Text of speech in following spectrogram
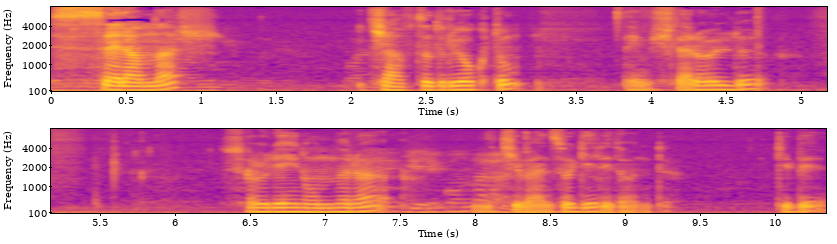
Selamlar. İki haftadır yoktum. Demişler öldü. Söyleyin onlara Nicky Benzo geri döndü. Gibi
